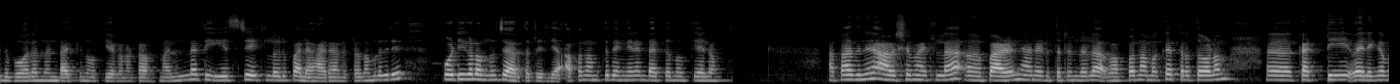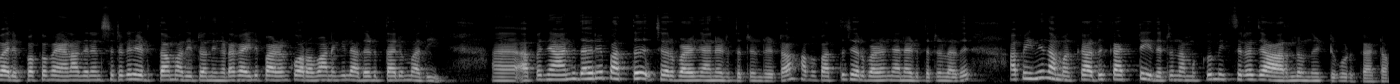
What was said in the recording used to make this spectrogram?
ഇതുപോലെ ഒന്ന് ഉണ്ടാക്കി നോക്കിയേക്കണം കേട്ടോ. നല്ല ടേസ്റ്റി ആയിട്ടുള്ള ഒരു പലഹാരമാണ് കേട്ടോ. നമ്മളിതിൽ പൊടികളൊന്നും ചേർത്തിട്ടില്ല. അപ്പോൾ നമുക്കിത് എങ്ങനെ ഉണ്ടാക്കാൻ നോക്കിയാലോ? അപ്പോൾ അതിന് ആവശ്യമായിട്ടുള്ള പഴം ഞാൻ എടുത്തിട്ടുണ്ടല്ലോ. അപ്പോൾ നമുക്ക് എത്രത്തോളം കട്ടി അല്ലെങ്കിൽ വലിപ്പമൊക്കെ വേണം അതിനനുസരിച്ചൊക്കെ എടുത്താൽ മതി കേട്ടോ നിങ്ങളുടെ കയ്യിൽ പഴം കുറവാണെങ്കിൽ അതെടുത്താലും മതി. അപ്പോൾ ഞാനിതൊരു പത്ത് ചെറുപഴം ഞാൻ എടുത്തിട്ടുണ്ട് കേട്ടോ അപ്പോൾ പത്ത് ചെറുപഴം ഞാൻ എടുത്തിട്ടുള്ളത്. അപ്പോൾ ഇനി നമുക്ക് അത് കട്ട് ചെയ്തിട്ട് നമുക്ക് മിക്സിയുടെ ജാറിലൊന്ന് ഇട്ട് കൊടുക്കാം കേട്ടോ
